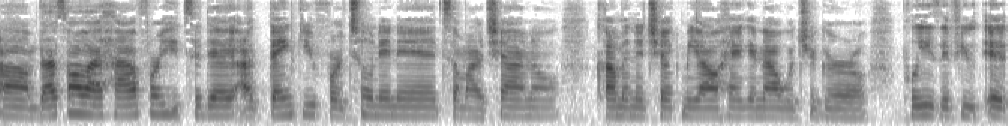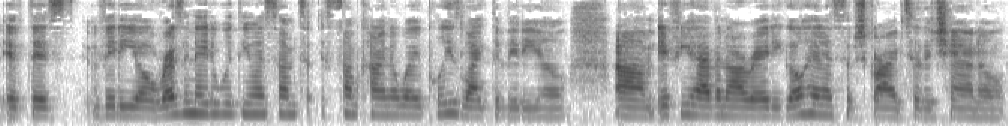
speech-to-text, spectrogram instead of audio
Um, that's all I have for you today. I thank you for tuning in to my channel, coming to check me out, hanging out with your girl. Please, if you if, if this video resonated with you in some some kind of way, please like the video. Um, if you haven't already, go ahead and subscribe to the channel,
